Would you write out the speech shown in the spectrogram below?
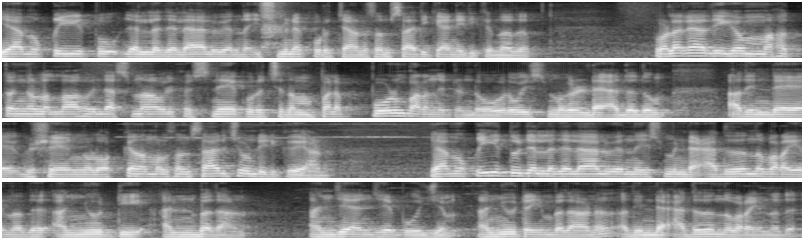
യാ മുഖീത്തു ജല്ല ജലാലു എന്ന ഇസ്മിനെക്കുറിച്ചാണ് സംസാരിക്കാനിരിക്കുന്നത്. വളരെയധികം മഹത്വങ്ങൾ അള്ളാഹുവിന്റെ അസ്മാവുൽ ഹുസ്നയെക്കുറിച്ച് നമ്മൾ പലപ്പോഴും പറഞ്ഞിട്ടുണ്ട്. ഓരോ ഇസ്മുകളുടെ അതതും അതിന്റെ വിഷയങ്ങളും ഒക്കെ നമ്മൾ സംസാരിച്ചുകൊണ്ടിരിക്കുകയാണ്. യാ മുഖീത്തു ജല്ല ജലാലു എന്ന ഇസ്മിന്റെ അതതെന്ന് പറയുന്നത് അഞ്ഞൂറ്റി അൻപതാണ്. അഞ്ച് അഞ്ച് പൂജ്യം അഞ്ഞൂറ്റി അൻപതാണ് അതിന്റെ അതതെന്ന് പറയുന്നത്.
